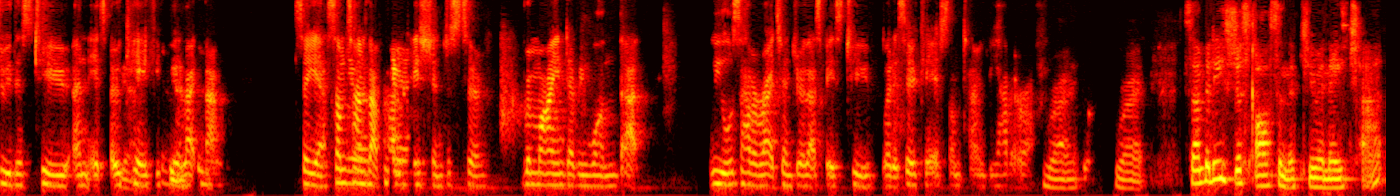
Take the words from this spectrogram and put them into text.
through this too. And it's okay yeah. if you feel like that. So yeah, sometimes yeah. that validation just to remind everyone that we also have a right to enjoy that space too, but it's okay if sometimes we have it rough. Right, right. Somebody's just asked in the Q&A chat,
